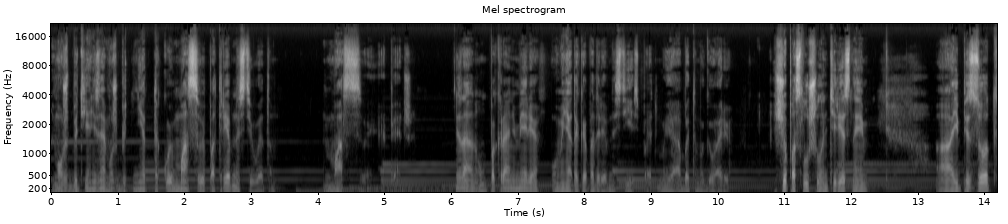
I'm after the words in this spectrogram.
Может быть, я не знаю, может быть, нет такой массовой потребности в этом. Массовой, опять же. Не знаю, ну, по крайней мере, у меня такая потребность есть, поэтому я об этом и говорю. Еще послушал интересный а, эпизод.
